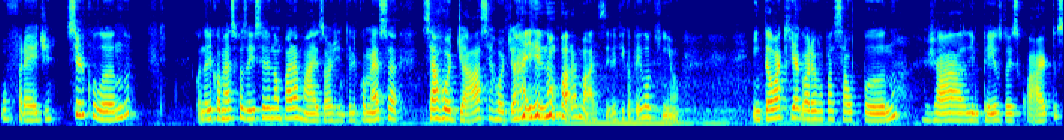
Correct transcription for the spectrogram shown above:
o Fred circulando. Quando ele começa a fazer isso, ele não para mais, ó, gente. Ele começa a se arrodear, se arrodear e ele não para mais. Ele fica bem louquinho. Então, aqui agora eu vou passar o pano. Já limpei os dois quartos.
